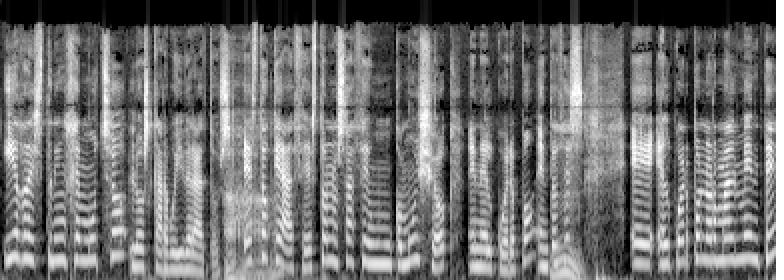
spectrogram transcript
y restringe mucho los carbohidratos. ¿Esto qué hace? Esto nos hace un, como un shock en el cuerpo. Entonces, mm. eh, el cuerpo normalmente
